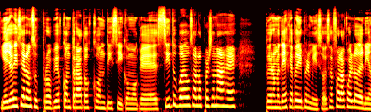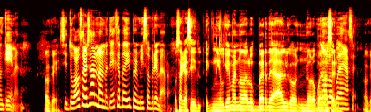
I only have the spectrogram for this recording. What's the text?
y ellos hicieron sus propios contratos con DC, como que sí tú puedes usar los personajes, pero me tienes que pedir permiso. Ese fue el acuerdo de Neil Gaiman. ok. Si tú vas a usar Sandman, me tienes que pedir permiso primero. O sea que si Neil Gaiman no da luz verde a algo, no lo pueden no hacer. lo pueden hacer. Ok.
